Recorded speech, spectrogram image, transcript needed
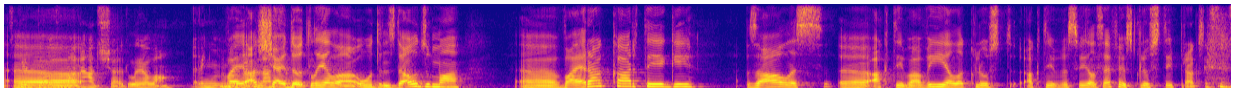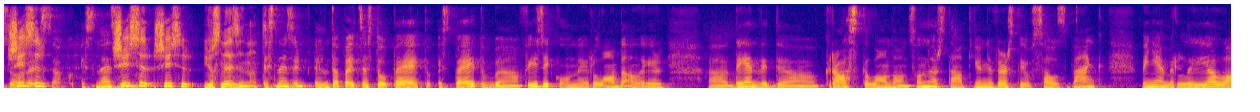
Spirta daudzumā neatšķaida lielā. Viņi vai atšķaidot nesam. lielā ūdens daudzumā, uh, vairāk kārtīgi zāles aktīvā viela kļūst, aktīvas vielas efekts kļūst stiprāks. Šis ir, saku, šis ir, šis ir, jūs nezināt. Es nezinu, tāpēc es to pētu. Es pētu fiziku un ir Londonā. Ir, dienvidu krasta Londonas Universitāte, University of South Bank. Viņiem ir liela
